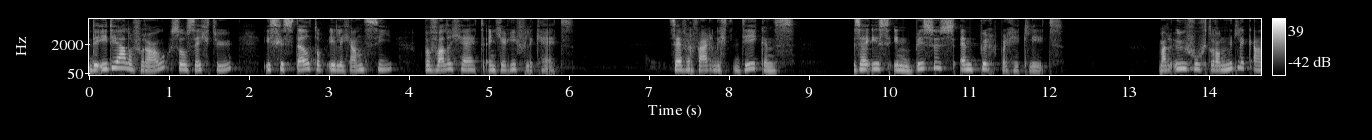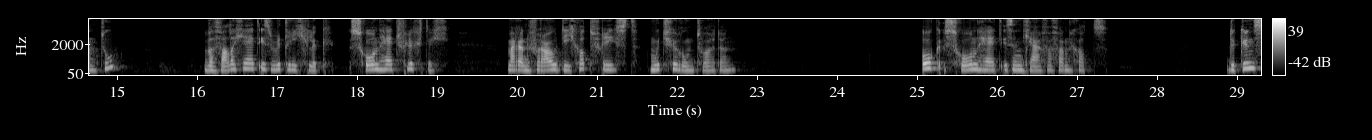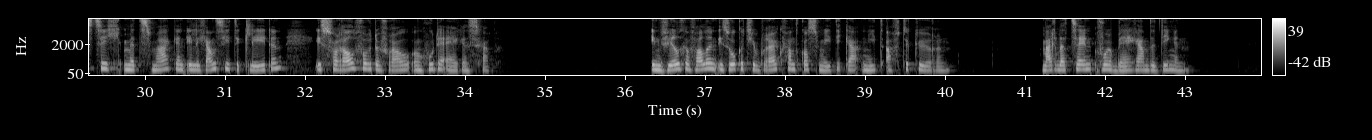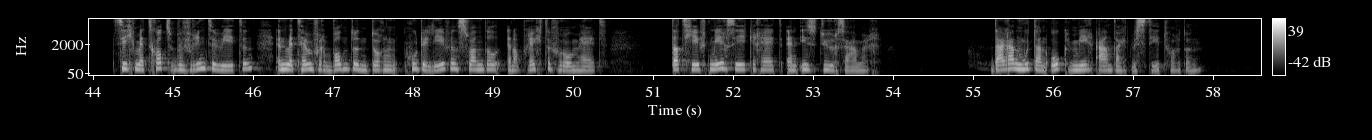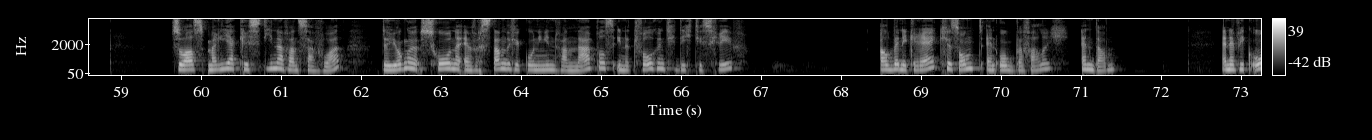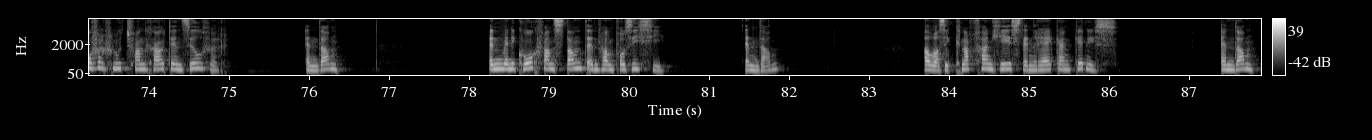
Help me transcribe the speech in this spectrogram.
De ideale vrouw, zo zegt u, is gesteld op elegantie, bevalligheid en geriefelijkheid. Zij vervaardigt dekens. Zij is in bissus en purper gekleed. Maar u voegt er onmiddellijk aan toe: bevalligheid is bedrieglijk, schoonheid vluchtig, maar een vrouw die God vreest, moet geroemd worden. Ook schoonheid is een gave van God. De kunst zich met smaak en elegantie te kleden is vooral voor de vrouw een goede eigenschap. In veel gevallen is ook het gebruik van cosmetica niet af te keuren. Maar dat zijn voorbijgaande dingen. Zich met God bevriend te weten en met Hem verbonden door een goede levenswandel en oprechte vroomheid, dat geeft meer zekerheid en is duurzamer. Daaraan moet dan ook meer aandacht besteed worden. Zoals Maria Cristina van Savoie, de jonge, schone en verstandige koningin van Napels, in het volgend gedichtje schreef: Al ben ik rijk, gezond en ook bevallig, en dan? En heb ik overvloed van goud en zilver, en dan? En ben ik hoog van stand en van positie, en dan? Al was ik knap van geest en rijk aan kennis, en dan?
